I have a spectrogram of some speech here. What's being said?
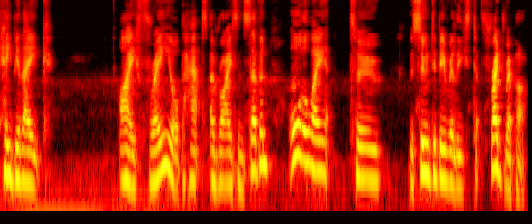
Kaby Lake i3 or perhaps a Ryzen 7, all the way to the soon to be released Threadripper.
